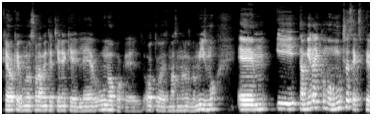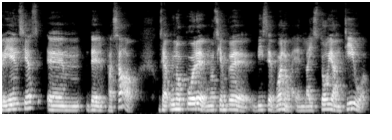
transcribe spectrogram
creo que uno solamente tiene que leer uno porque el otro es más o menos lo mismo. Em, y también hay como muchas experiencias em, del pasado. O sea, uno puede, uno siempre dice, bueno, en la historia antigua,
